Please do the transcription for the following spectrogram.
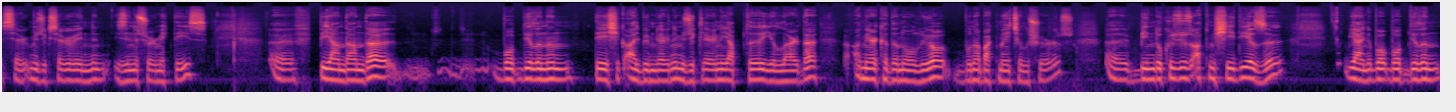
ser, müzik serüveninin izini sürmekteyiz. E, bir yandan da Bob Dylan'ın değişik albümlerini, müziklerini yaptığı yıllarda Amerika'da ne oluyor buna bakmaya çalışıyoruz. 1967 yazı yani Bob Dylan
